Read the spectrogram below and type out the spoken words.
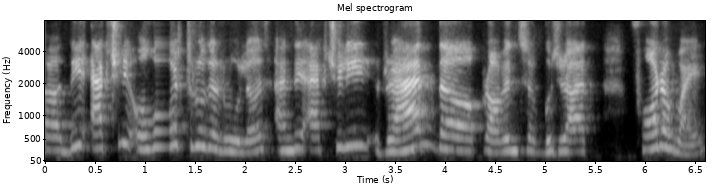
Uh, they actually overthrew the rulers and they actually ran the province of Gujarat for a while.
